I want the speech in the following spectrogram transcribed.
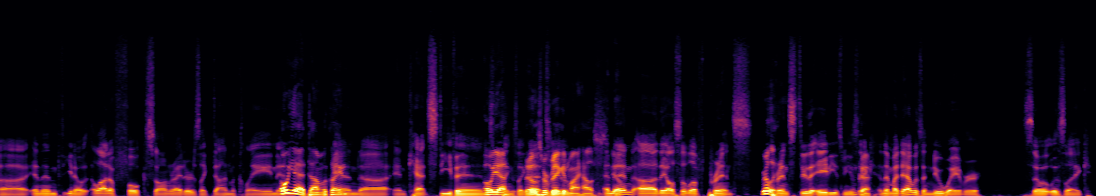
Uh, and then you know a lot of folk songwriters like Don McLean. And, Oh yeah, Don McLean. and uh, and Cat Stevens. oh and yeah, things like that. those that were big in my house. And Yep. then uh, they also loved Prince. Really? Prince through the '80s music. Okay. And then my dad was a new waver, so it was like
